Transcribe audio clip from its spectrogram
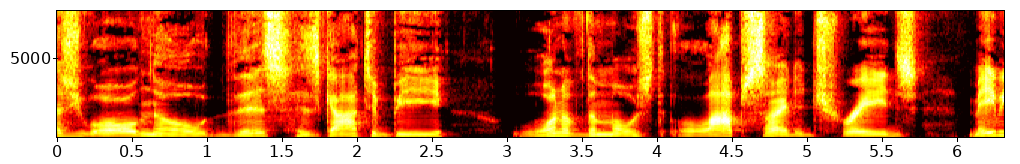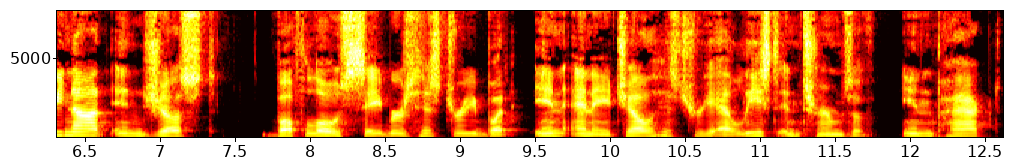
As you all know, this has got to be one of the most lopsided trades, maybe not in just Buffalo Sabres history, but in NHL history, at least in terms of impact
